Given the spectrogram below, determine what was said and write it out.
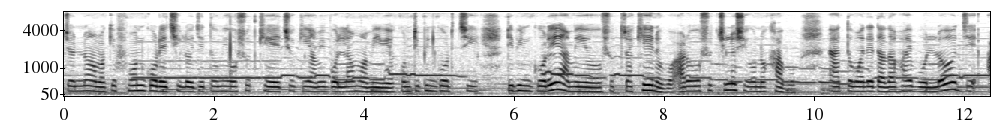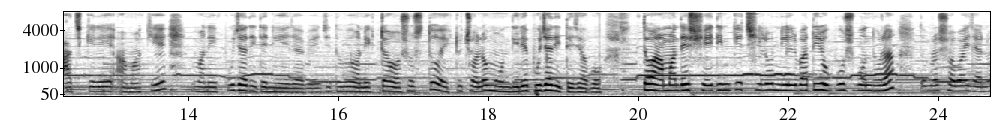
জন্য আমাকে ফোন করেছিল যে, তুমি ওষুধ খেয়েছো কি? আমি বললাম, আমি এখন টিফিন করছি। টিফিন করে আমি ওষুধটা খেয়ে নেব। আরও ওষুধ ছিল সেগুলো খাব। আর তোমাদের দাদাভাই বলল যে, আজকেরে আমাকে মানে পূজা দিতে নিয়ে যাবে। যে, তুমি অনেকটা অসুস্থ, একটু চলো মন্দিরে পূজা দিতে যাব। তো আমাদের সেই দিনকে ছিল নীলবাতির উপোস, বন্ধুরা। তোমরা সবাই জানো।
